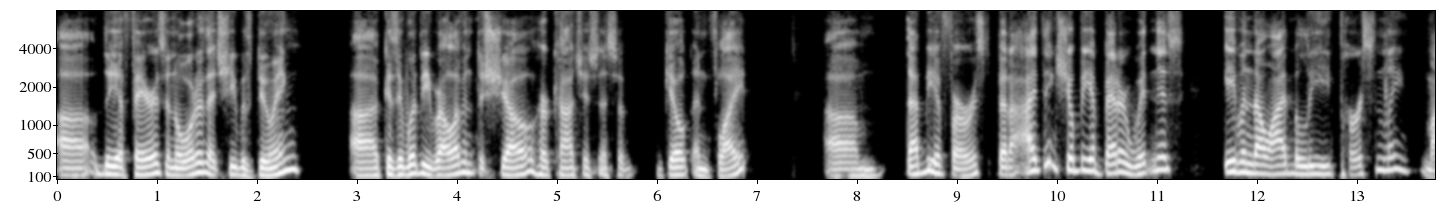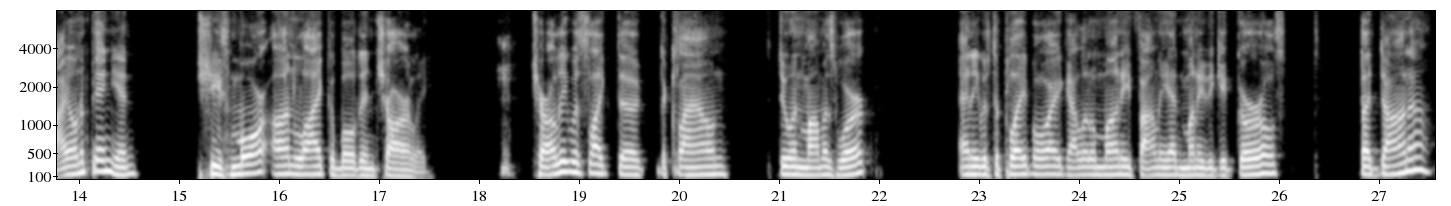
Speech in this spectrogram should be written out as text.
uh, the affairs in order that she was doing, because uh, it would be relevant to show her consciousness of guilt and flight. Um, that'd be a first, but I think she'll be a better witness, even though I believe personally, my own opinion, she's more unlikable than Charlie. Hmm. Charlie was like the the clown doing mama's work. And he was the playboy, got a little money, finally had money to get girls. But Donna,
